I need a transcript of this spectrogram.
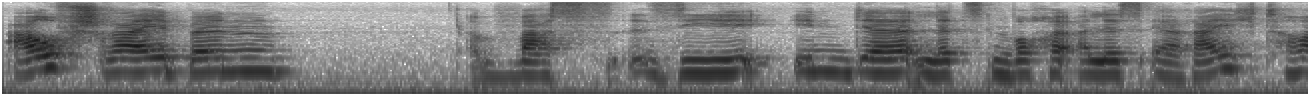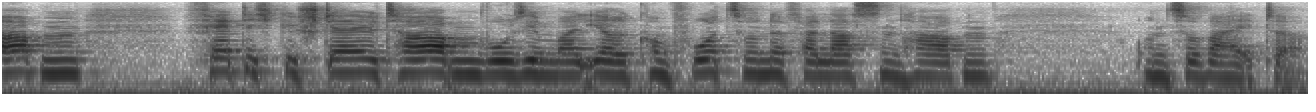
aufschreiben, was sie in der letzten Woche alles erreicht haben, fertiggestellt haben, wo sie mal ihre Komfortzone verlassen haben und so weiter.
